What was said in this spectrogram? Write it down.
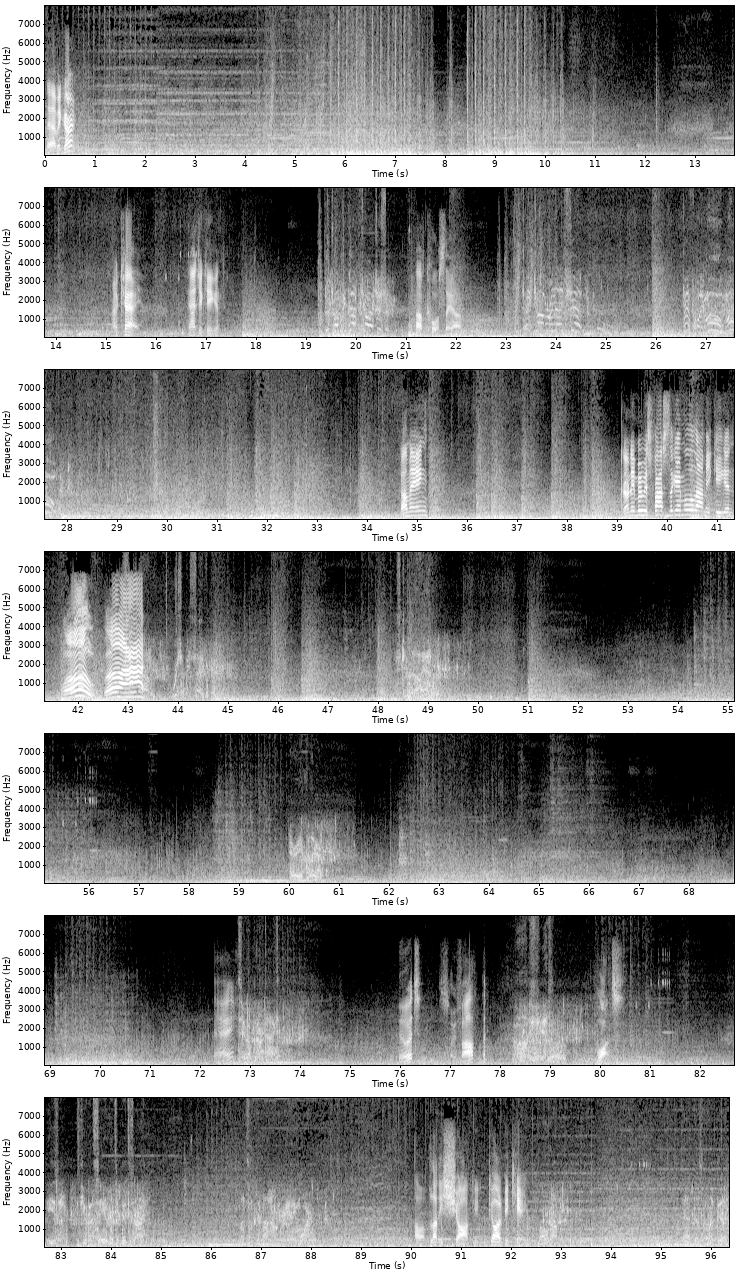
There we go. Okay. How'd you, Keegan? They're dropping depth charges! Of course they are. Take cover in that ship! Coming! Can only move as fast as the game will allow me, Keegan. Whoa! Ah! Okay, Zero contact. good. So far. Oh shit. what? Easy. If you can see him, that's a good sign. Let's hope they're not hungry anymore. Oh, a bloody shark. You gotta be kidding. Hold up. That doesn't look good.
